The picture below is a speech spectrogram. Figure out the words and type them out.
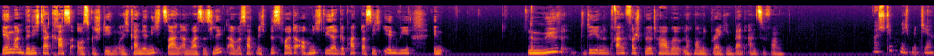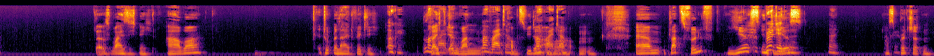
Irgendwann bin ich da krass ausgestiegen und ich kann dir nicht sagen, an was es liegt, aber es hat mich bis heute auch nicht wieder gepackt, dass ich irgendwie in eine Mühe, die einen Drang verspürt habe, nochmal mit Breaking Bad anzufangen. Was stimmt nicht mit dir? Das weiß ich nicht. Aber tut mir leid, wirklich. Okay. Mach Vielleicht weiter. irgendwann weiter. kommt's wieder, Mach weiter. aber mm, mm. Ähm, Platz 5, Years in Bridgerton. Years. Was Bridgerton?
